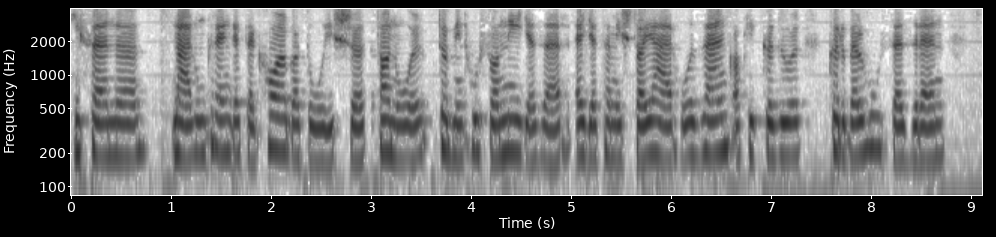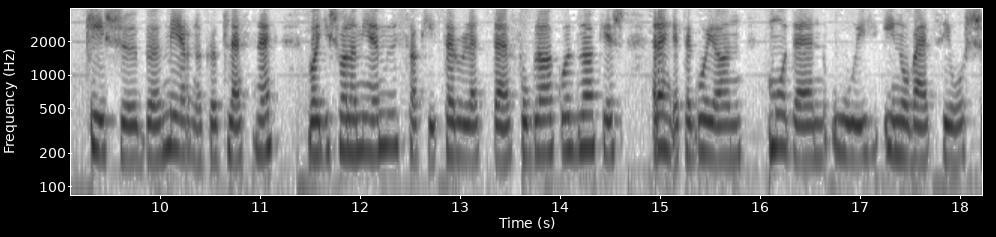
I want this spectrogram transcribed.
hiszen nálunk rengeteg hallgató is tanul, több mint 24 ezer egyetemista jár hozzánk, akik közül kb. 20 ezeren később mérnökök lesznek, vagyis valamilyen műszaki területtel foglalkoznak, és rengeteg olyan modern, új, innovációs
